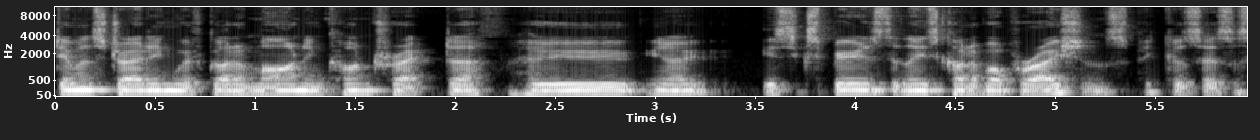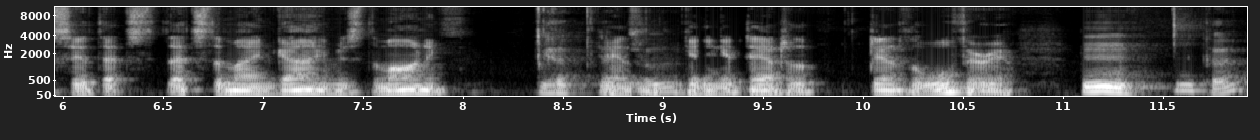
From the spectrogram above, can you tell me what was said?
demonstrating we've got a mining contractor who you know is experienced in these kind of operations because, as I said, that's that's the main game is the mining, yeah, and getting it down to the down to the wharf area. Mm, okay.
